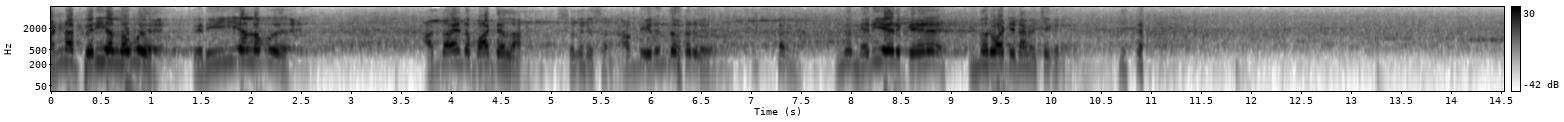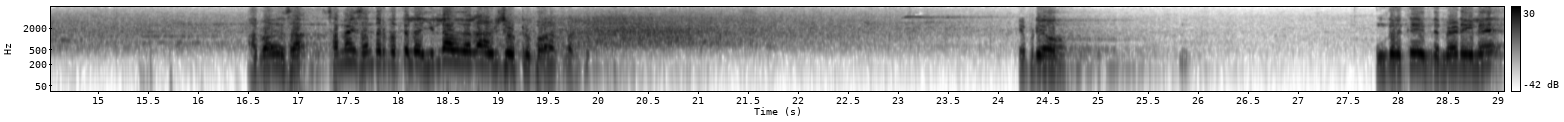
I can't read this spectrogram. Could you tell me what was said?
அண்ணா பெரிய லவ் பெரிய லவ் அதான் இந்த பாட்டெல்லாம். சொல்லுங்க சார் அப்படி இருந்தவர். இன்னும் நிறைய இருக்கு. இன்னொரு வாட்டி நான் வச்சுக்கிறேன். அப்புறம் ச- சமய சந்தர்ப்பத்தில் இல்லாததெல்லாம் அடிச்சு விட்டுருப்பாரு எப்படியோ உங்களுக்கு இந்த மேடையில்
